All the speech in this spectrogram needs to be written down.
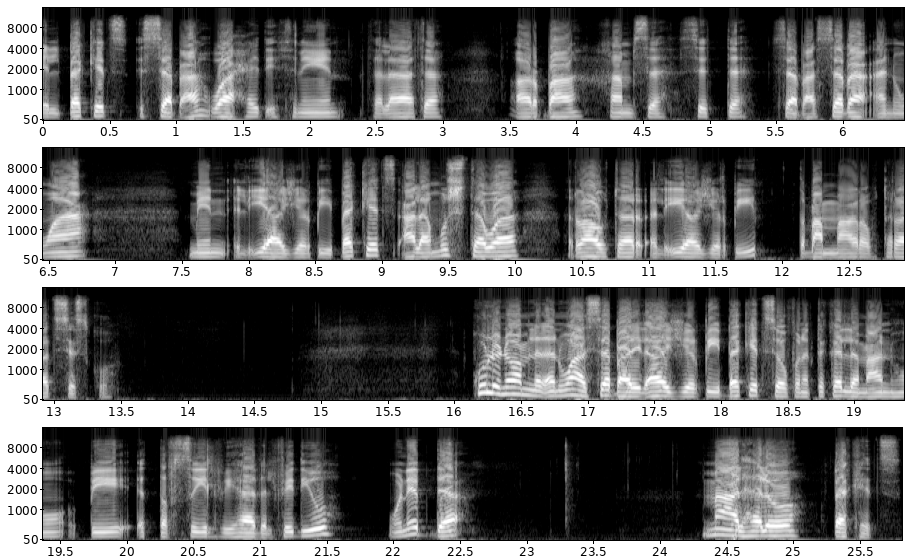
ال packets السبعة واحد اثنين ثلاثة أربعة خمسة ستة سبعة. سبع أنواع من EIGRP packets على مستوى راوتر EIGRP. طبعا مع راوترات سيسكو. كل نوع من الأنواع السبعة لل EIGRP packet سوف نتكلم عنه بالتفصيل في هذا الفيديو. ونبدأ مع ال hello packets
